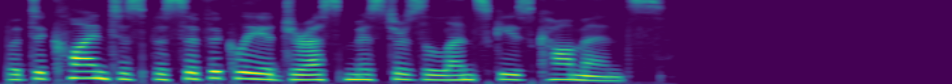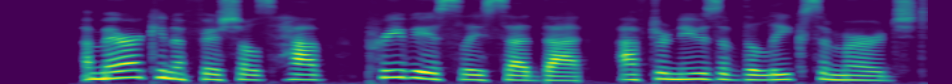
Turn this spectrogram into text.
but declined to specifically address Mr. Zelensky's comments. American officials have previously said that, after news of the leaks emerged,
